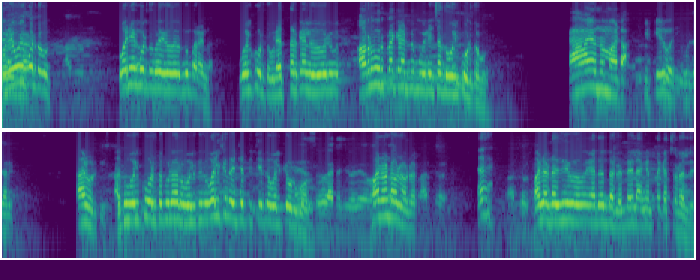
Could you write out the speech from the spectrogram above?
ഒരേ ഓനെ കൊടുത്തു ഒന്നും പറയണ്ട. ഓൽക്ക് കൊടുത്തു എത്രക്കാലും എത്ര കാലം ഒരു അറുപത് റുപ്യക്ക് രണ്ട് മൂരി വെച്ചാൽ അത് ഓൽക്ക് കൊടുത്തു കായൊന്നും മാട്ട കിട്ടിയത് മതി. അത് ഓൽക്ക് കൊടുത്തു ഓൽക്ക് ഓൽക്ക് തെറ്റത്ത് ചെയ്ത് ഓൽക്ക് കൊടുക്കും. ഏഹ് ഇത് എന്താ എന്തായാലും അങ്ങനത്തെ കച്ചവടമല്ലേ?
